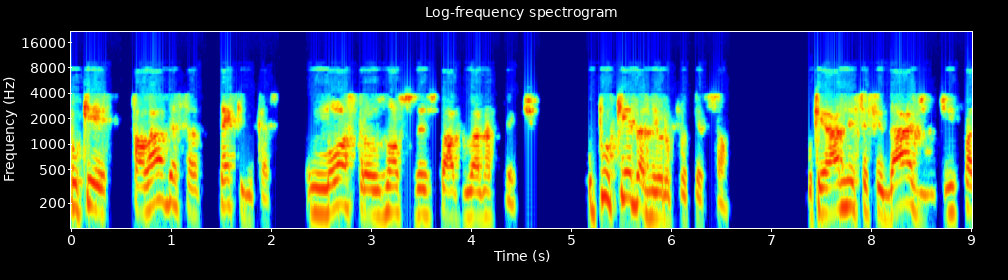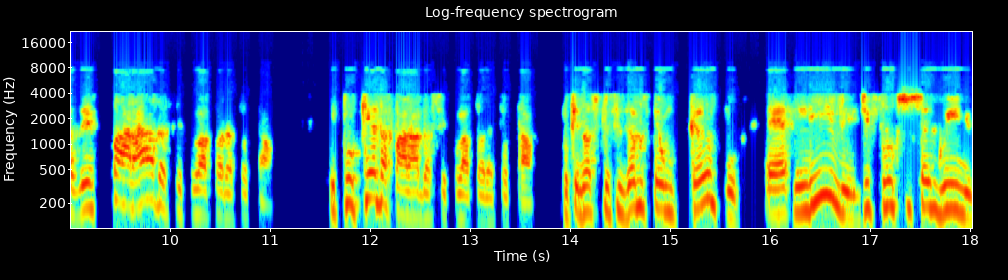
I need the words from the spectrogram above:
Porque falar dessas técnicas mostra os nossos resultados lá na frente. O porquê da neuroproteção? Porque há necessidade de fazer parada circulatória total. E por que da parada circulatória total? Porque nós precisamos ter um campo é, livre de fluxo sanguíneo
